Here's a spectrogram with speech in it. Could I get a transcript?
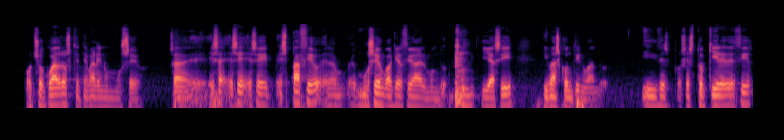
ocho cuadros que te valen un museo. O sea, esa- ese, espacio era un museo en cualquier ciudad del mundo. y así ibas continuando. Y dices, pues esto quiere decir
